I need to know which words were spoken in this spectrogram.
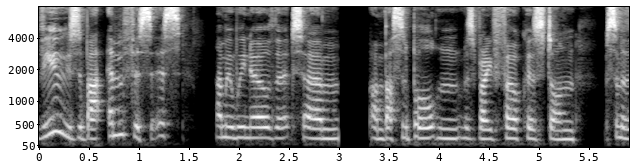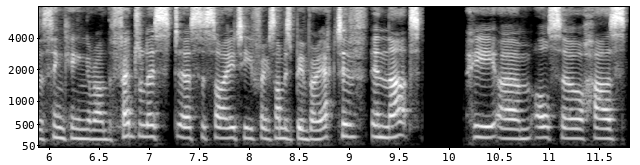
views about emphasis. I mean, we know that um, Ambassador Bolton was very focused on some of the thinking around the Federalist uh, Society, for example, has been very active in that. He um, also has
